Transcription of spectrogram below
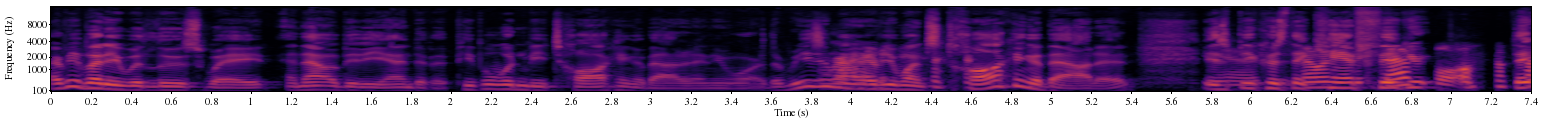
Everybody would lose weight, and that would be the end of it. People wouldn't be talking about it anymore. The reason why everyone's talking about it is Yeah, because they no can't figure they,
